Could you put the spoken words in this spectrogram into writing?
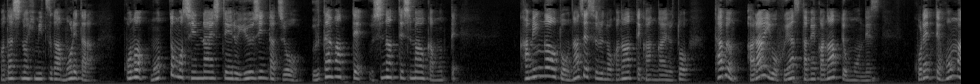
私の秘密が漏れたら、この最も信頼している友人たちを疑って失ってしまうかもってカミングアウトをなぜするのかなって考えると、多分、洗いを増やすためかなって思うんです。これって本末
